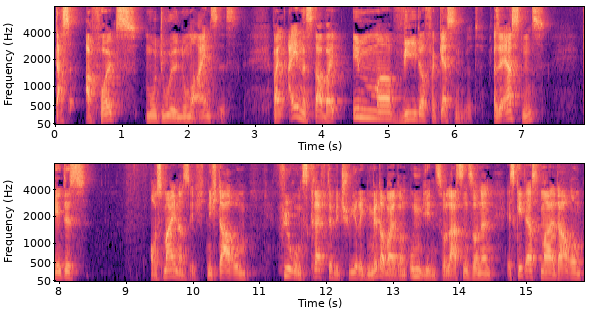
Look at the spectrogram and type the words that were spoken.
das Erfolgsmodul Nummer eins ist. Weil eines dabei immer wieder vergessen wird. Also erstens geht es aus meiner Sicht nicht darum, Führungskräfte mit schwierigen Mitarbeitern umgehen zu lassen, sondern es geht erstmal darum,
